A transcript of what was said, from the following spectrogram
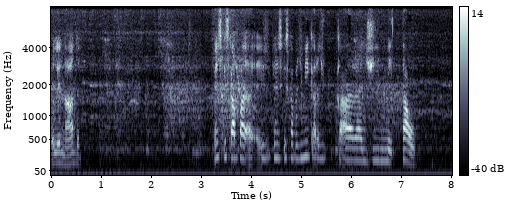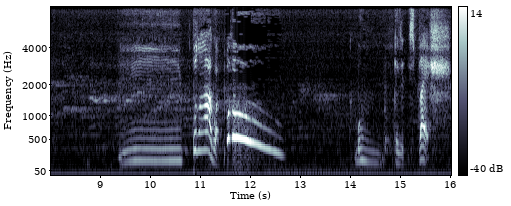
Olê nada. Pensa que escapa. Pensa que escapa de mim, cara de. cara de metal. E. pula na água. Uhul! Boom. Quer dizer, splash.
